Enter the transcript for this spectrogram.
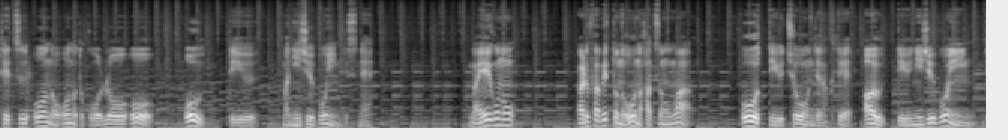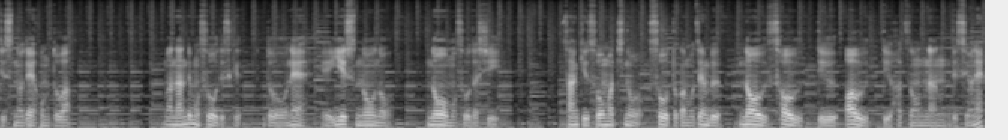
鉄「お」の「お」のところを「おう」っていう、まあ、二重母音ですね。まあ、英語のアルファベットの「O」の発音は「O」っていう超音じゃなくて「合う」っていう二重母音ですので本当は。まあ何でもそうですけどねイエス・ノーのノーもそうだし、サンキューソーマチのそうとかも全部ノー、ソウっていう、合うっていう発音なんですよね。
